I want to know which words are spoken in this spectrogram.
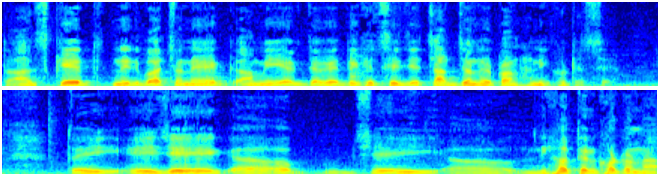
তো আজকের নির্বাচনে আমি এক জায়গায় দেখেছি যে চারজনের প্রাণহানি ঘটেছে। তো এই যে সেই নিহতের ঘটনা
